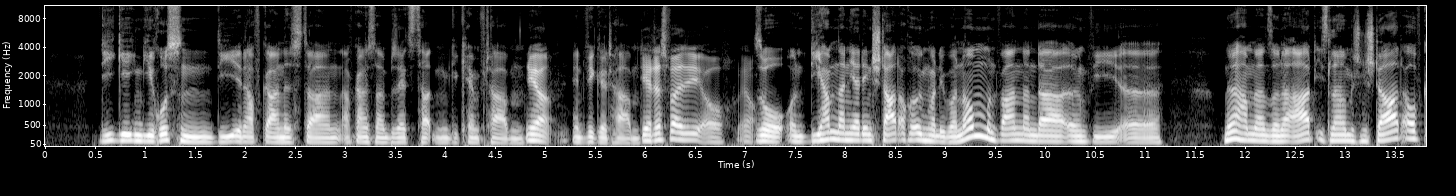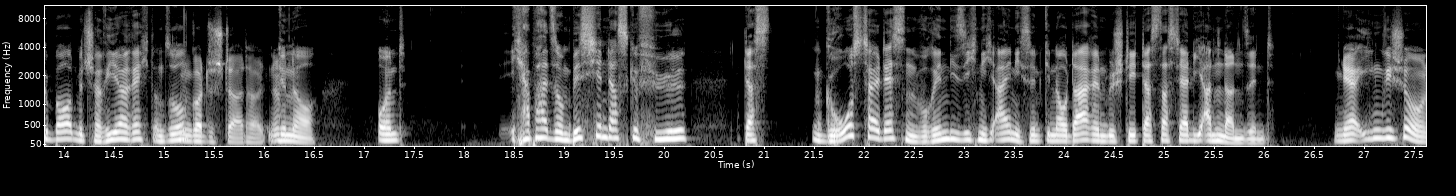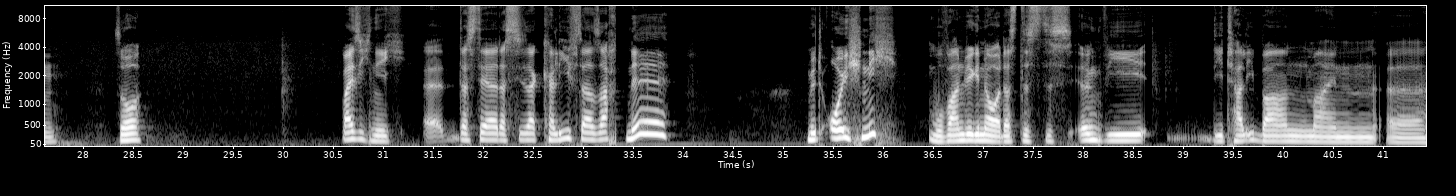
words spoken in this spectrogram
die gegen die Russen, die in Afghanistan, Afghanistan besetzt hatten, gekämpft haben, Ja, entwickelt haben. ja, das weiß ich auch. Ja. So, und die haben dann ja den Staat auch irgendwann übernommen und waren dann da irgendwie, äh, ne, haben dann so eine Art islamischen Staat aufgebaut mit Scharia-Recht und so. Ein Gottesstaat halt, ne? Genau. Und ich habe halt so ein bisschen das Gefühl, dass ein Großteil dessen, worin die sich nicht einig sind, genau darin besteht, dass das ja die anderen sind. Ja, irgendwie schon. So, weiß ich nicht, äh, dass der, dass dieser Kalif da sagt, nee, mit euch nicht. Wo waren wir genau? Dass das, das irgendwie die Taliban meinen, äh,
